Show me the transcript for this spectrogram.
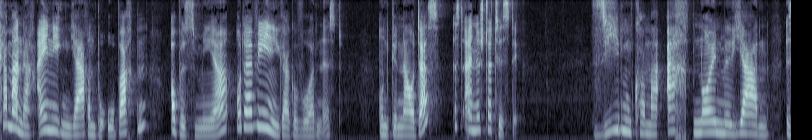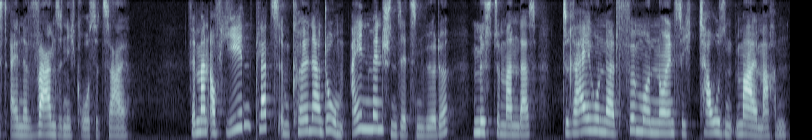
kann man nach einigen Jahren beobachten, ob es mehr oder weniger geworden ist. Und genau das ist eine Statistik. 7,89 Milliarden ist eine wahnsinnig große Zahl. Wenn man auf jeden Platz im Kölner Dom einen Menschen setzen würde, müsste man das 395.000 Mal machen,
